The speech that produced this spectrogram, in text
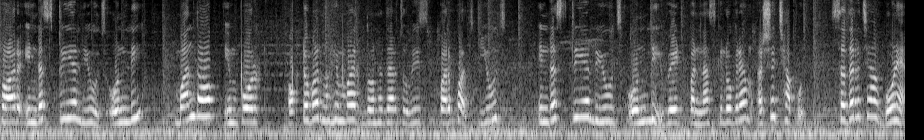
for industrial use only बंद ऑफ इम्पोर्ट ऑक्टोबर नोव्हेंबर दोन हजार चोवीस purpose use industrial use only weight पन्नास किलोग्रॅम असे छापून. सदरच्या गोण्या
